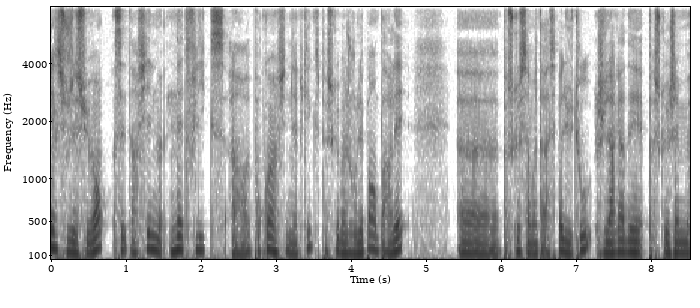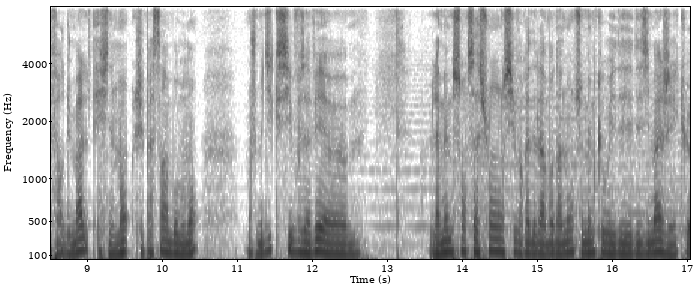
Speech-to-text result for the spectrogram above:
Et le sujet suivant, c'est un film Netflix. Alors pourquoi un film Netflix? Parce que bah, je voulais pas en parler, euh, parce que ça m'intéressait pas du tout. Je l'ai regardé parce que j'aime me faire du mal, et finalement j'ai passé un bon moment. je me dis que si vous avez euh, la même sensation, si vous regardez la bande-annonce, même que vous voyez des, images et que,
